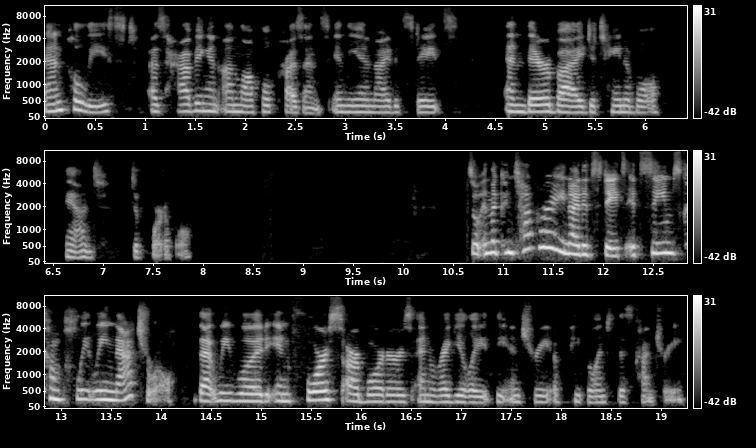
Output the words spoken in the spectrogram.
and policed as having an unlawful presence in the United States and thereby detainable and deportable. So in the contemporary United States, it seems completely natural that we would enforce our borders and regulate the entry of people into this country.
